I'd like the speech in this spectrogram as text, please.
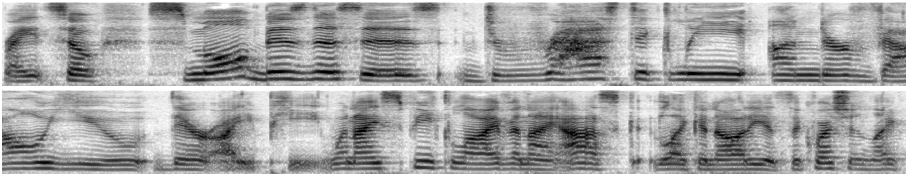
right? So small businesses drastically undervalue their IP. When I speak live and I ask like an audience the question like,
